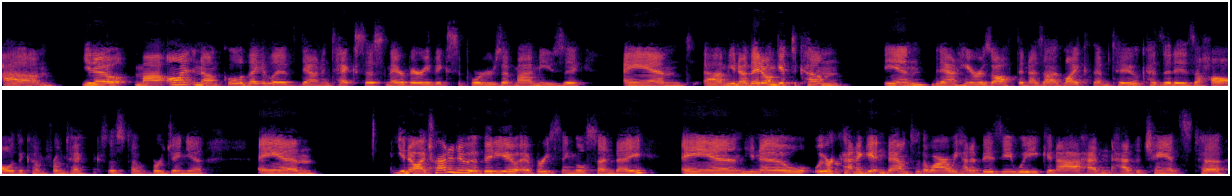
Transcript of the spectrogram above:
um, you know, my aunt and uncle, they live down in Texas and they're very big supporters of my music. And, um, you know, they don't get to come in down here as often as I'd like them to because it is a haul to come from Texas to Virginia. And you know, I try to do a video every single Sunday. And, you know, we were kind of getting down to the wire. We had a busy week and I hadn't had the chance to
